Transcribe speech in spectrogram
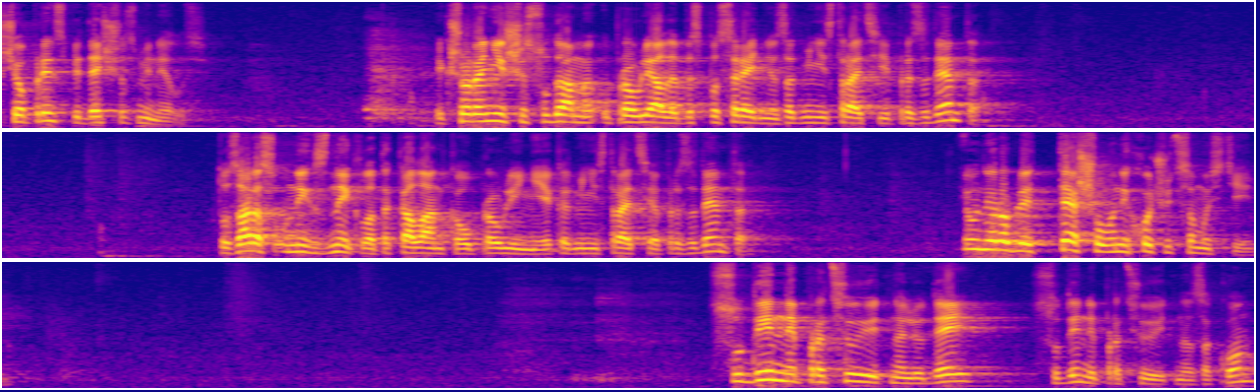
Хоча, в принципі, дещо змінилося. Якщо раніше судами управляли безпосередньо з адміністрації президента, то зараз у них зникла така ланка управління, як адміністрація президента, і вони роблять те, що вони хочуть самостійно. Суди не працюють на людей, суди не працюють на закон.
